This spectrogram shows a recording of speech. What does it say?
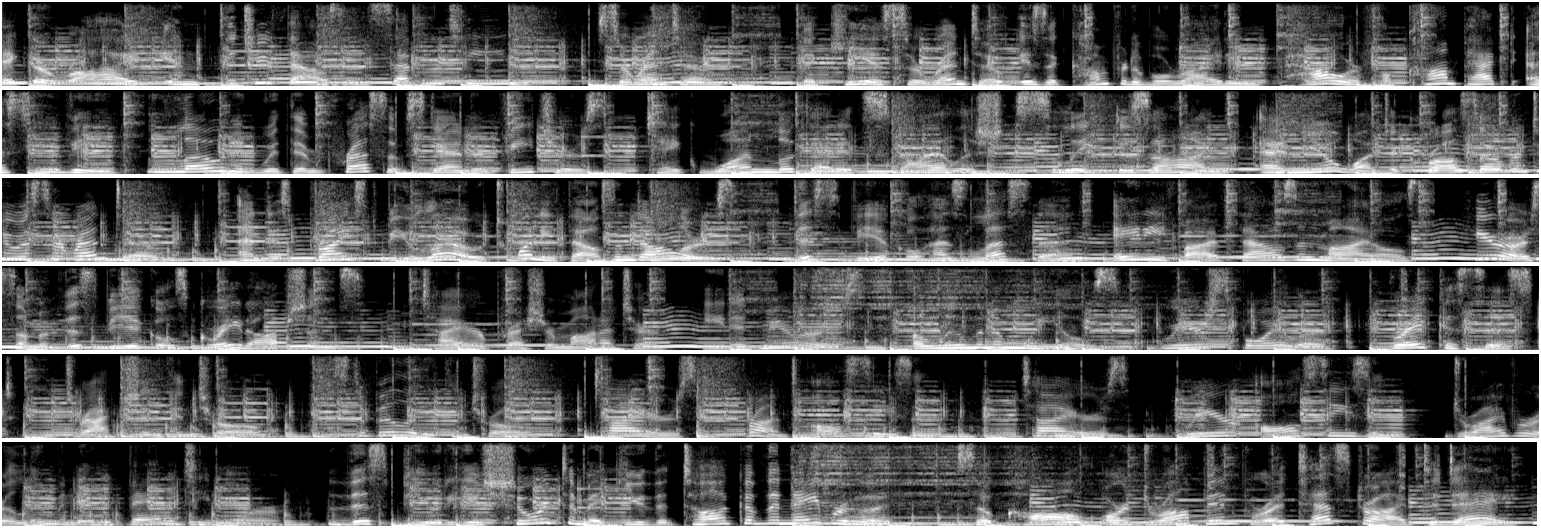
Take a ride in the 2017 Sorento. The Kia Sorento is a comfortable riding, powerful compact SUV loaded with impressive standard features. Take one look at its stylish, sleek design and you'll want to cross over to a Sorento and is priced below $20,000. This vehicle has less than 85,000 miles. Here are some of this vehicle's great options. Tire pressure monitor, heated mirrors, aluminum wheels, rear spoiler, brake assist, traction control, stability control, tires, front all season, tires, rear all season, driver illuminated vanity mirror. This beauty is sure to make you the talk of the neighborhood. So call or drop in for a test drive today.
